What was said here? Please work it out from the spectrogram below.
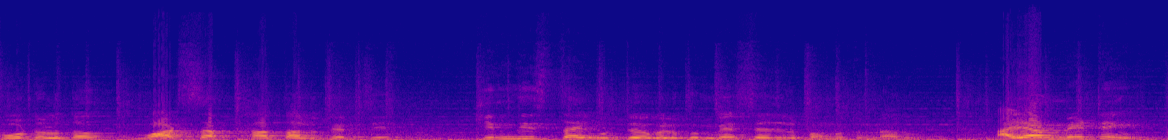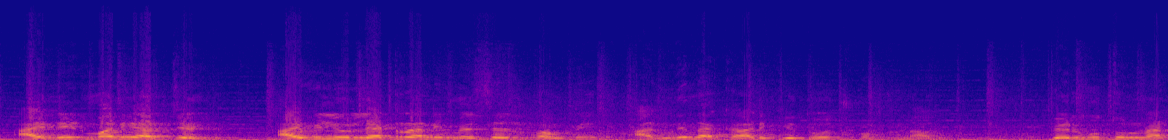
ఫోటోలతో వాట్సాప్ ఖాతాలు తెరిచి కింది స్థాయి ఉద్యోగులకు మెసేజ్లు పంపుతున్నారు. I am meeting I need money urgent I will you letter అని మెసేజ్ పంపి అందిన కాడికి దోచుకుంటున్నారు. పెరుగుతున్న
